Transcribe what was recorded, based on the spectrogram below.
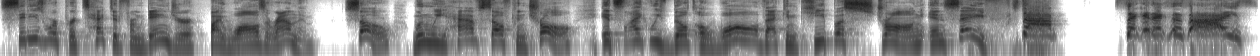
cities were protected from danger by walls around them. So, when we have self control, it's like we've built a wall that can keep us strong and safe. Stop! Second exercise!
